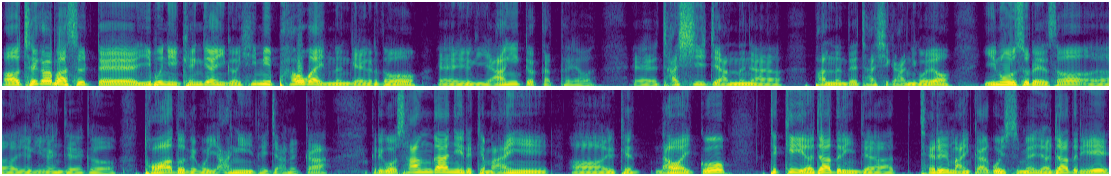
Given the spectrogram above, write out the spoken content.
어 제가 봤을 때 이분이 굉장히 그 힘이 파워가 있는 게 그래도 에, 여기 양일 것 같아요. 에, 자시지 않느냐 봤는데 자식 아니고요. 인옷을 해서 어, 여기가 이제 그 도화도 되고 양이 되지 않을까. 그리고 상간이 이렇게 많이 어, 이렇게 나와 있고 특히 여자들이 이제 재를 많이 깔고 있으면 여자들이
